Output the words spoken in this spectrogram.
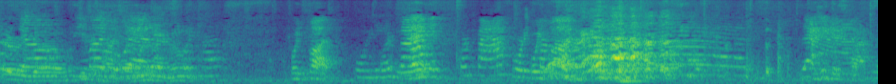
There we go. You might as well. 45. Forty-five. Forty-five. 45. 45. I think it's fast.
